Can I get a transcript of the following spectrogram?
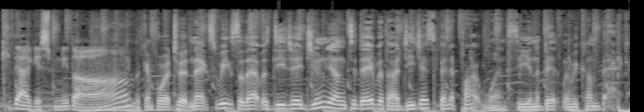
기대하겠습니다. Looking forward to it next week. So that was DJ Junyoung today with our DJ Spin It Part 1. See you in a bit when we come back.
